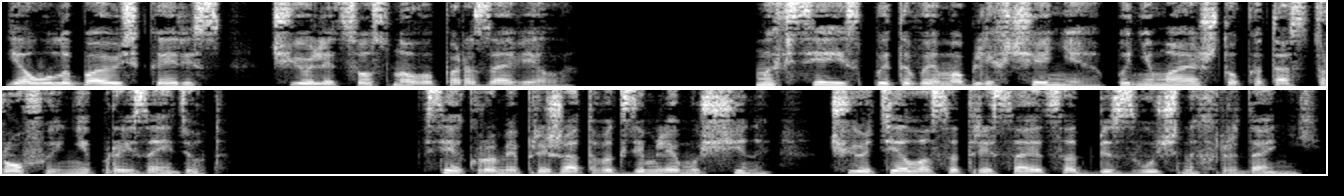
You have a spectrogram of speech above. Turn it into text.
Я улыбаюсь Кэрис, чье лицо снова порозовело. Мы все испытываем облегчение, понимая, что катастрофы не произойдет. Все, кроме прижатого к земле мужчины, чье тело сотрясается от беззвучных рыданий.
